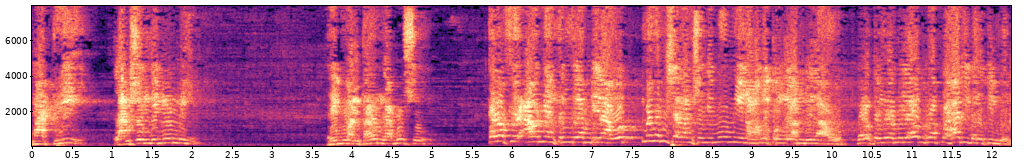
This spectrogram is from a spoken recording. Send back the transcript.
Mati langsung di bumi. Ribuan tahun nggak busuk. Kalau Fir'aun yang tenggelam di laut, mana bisa langsung di bumi namanya tenggelam di laut. Kalau tenggelam di laut berapa hari baru timbul?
